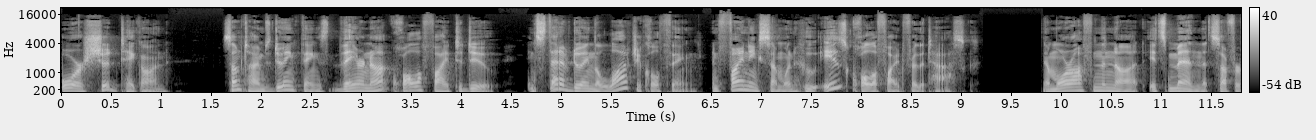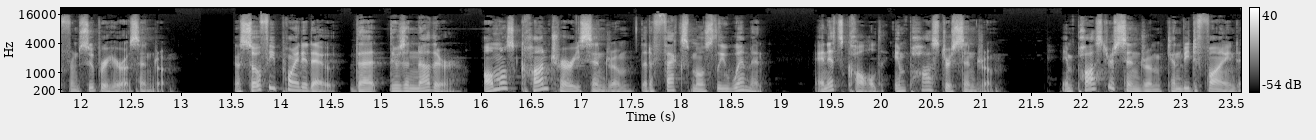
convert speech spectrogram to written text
or should take on, sometimes doing things they are not qualified to do, instead of doing the logical thing and finding someone who is qualified for the task. Now, more often than not, it's men that suffer from superhero syndrome. Now, Sophie pointed out that there's another, almost contrary syndrome that affects mostly women, and it's called imposter syndrome. Imposter syndrome can be defined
